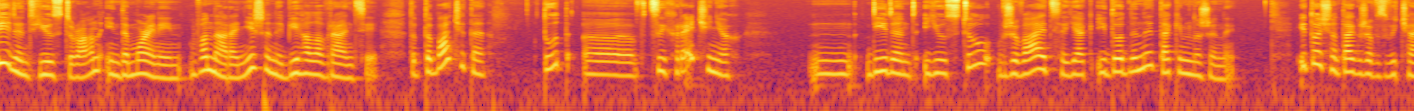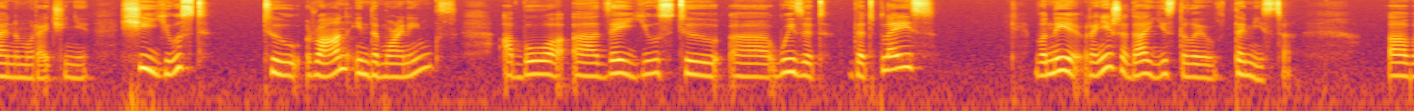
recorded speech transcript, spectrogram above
didn't used to run in the morning. Вона раніше не бігала вранці. Тобто, бачите, тут в цих реченнях didn't used to вживається як і до однини, так і множини. І точно так же в звичайному реченні. She used to run in the mornings, або е, they used to е, visit that place. Вони раніше да, їздили в те місце. Е,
